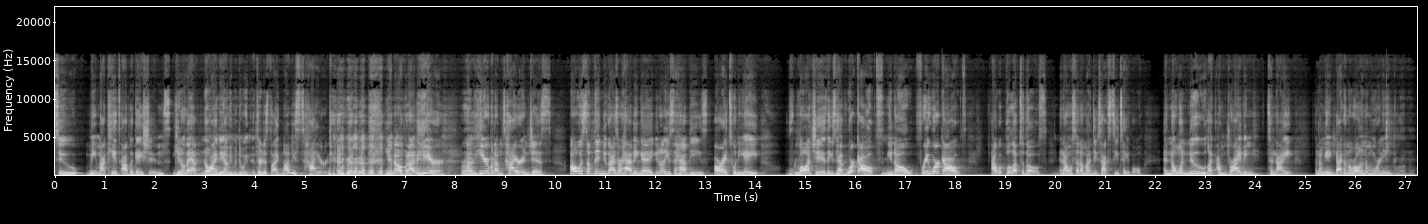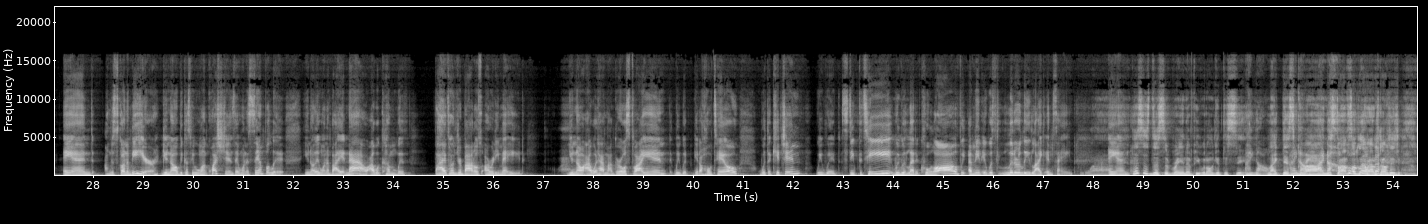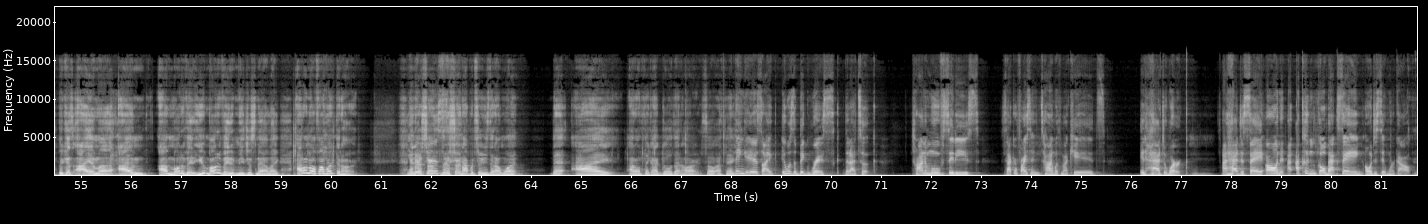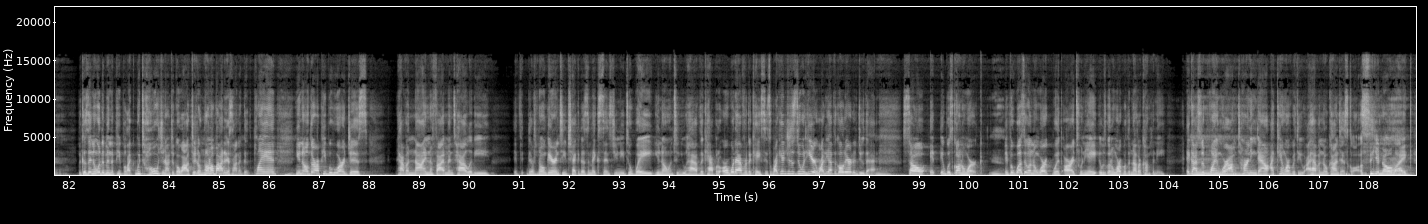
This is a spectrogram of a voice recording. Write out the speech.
to meet my kids' obligations. You know, they have no idea I'm even doing this. They're just like, Mommy's tired. you know, but I'm here. Right. I'm here, but I'm tired and just, oh, it's something you guys are having a, you know, they used to have these RI28 launches. They used to have workouts, mm. you know, free workouts. I would pull up to those and I would set up my detox tea table. And no one knew, like, I'm driving tonight and I'm getting back on the road in the morning. Love it. And I'm just gonna be here, you know, because people want questions. They wanna sample it. You know, they wanna buy it now. I would come with 500 bottles already made. You know, I would have my girls fly in. We would get a hotel with a kitchen. We would steep the tea. We would let it cool off. We, I mean, it was literally like insane. Wow. And This is the Sabrina people don't get to see. I know. Like this I know. grind. I know. I'm so glad we're having this conversation because I am uh I'm I'm motivated. You motivated me just now. Like I don't know if I worked that hard. yeah, and there I are certain just- there are certain opportunities that I want that I I don't think I go that hard. So I think The thing is, like, it was a big risk that I took. Trying to move cities, sacrificing time with my kids. It had to work. Mm-hmm. I had to say, oh, and it, I, I couldn't go back saying, oh, it just didn't work out. Because then it would have been the people like, we told you not to go out. You don't know nobody. That's not a good plan. Mm-hmm. You know, there are people who are just have a nine to five mentality. If there's no guaranteed check, it doesn't make sense. You need to wait, you know, until you have the capital or whatever the case is. Why can't you just do it here? Why do you have to go there to do that? Mm. So it, it was gonna work. Yeah. If it wasn't gonna work with RI28, it was gonna work with another company. It got to the point where I'm turning mm. down, I can't work with you. I have a no contest clause. you know, like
